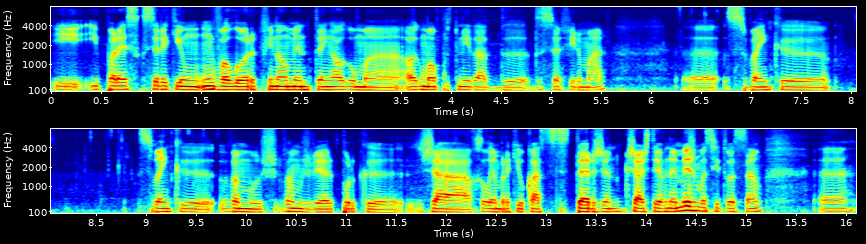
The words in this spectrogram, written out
e, e, parece que ser aqui um, um, valor que finalmente tem alguma, alguma oportunidade de, de se afirmar, uh, se bem que se bem que vamos, vamos ver, porque já relembro aqui o caso de Sturgeon, que já esteve na mesma situação, uh,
